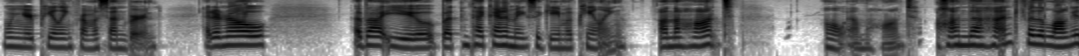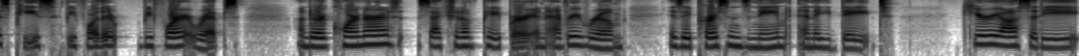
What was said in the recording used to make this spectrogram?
when you're peeling from a sunburn. I don't know about you, but that kind of makes a game appealing. On the hunt, oh, on the hunt, on the hunt for the longest piece before the before it rips. Under a corner section of paper in every room is a person's name and a date. Curiosity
